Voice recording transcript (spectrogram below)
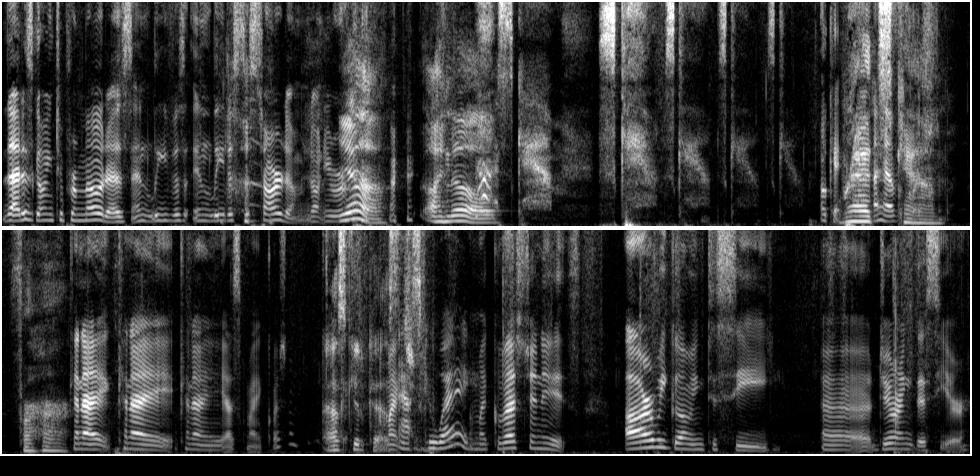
that is going to promote us and leave us and lead us to stardom. Don't you remember? Yeah, I know. Scam. Scam, scam, scam, scam. Okay. Red I have a question. scam for her. Can I can I can I ask my question? Ask Okay. your question. My- Ask away. My question is, are we going to see uh, during this year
